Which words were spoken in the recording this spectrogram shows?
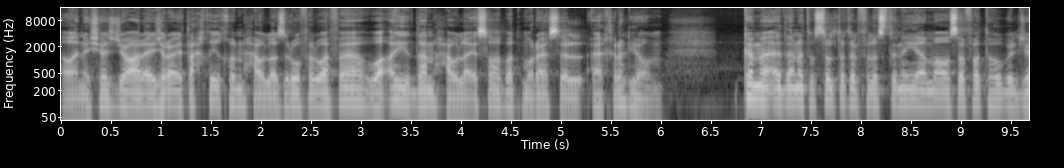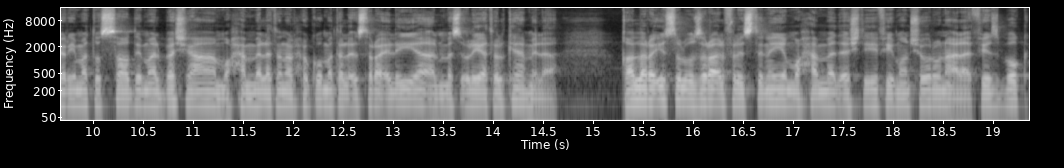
ونشجع على إجراء تحقيق حول ظروف الوفاة وأيضا حول إصابة مراسل آخر اليوم. كما أدانت السلطة الفلسطينية ما وصفته بالجريمة الصادمة البشعة محملة الحكومة الإسرائيلية المسؤولية الكاملة. قال رئيس الوزراء الفلسطيني محمد أشتي في منشور على فيسبوك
